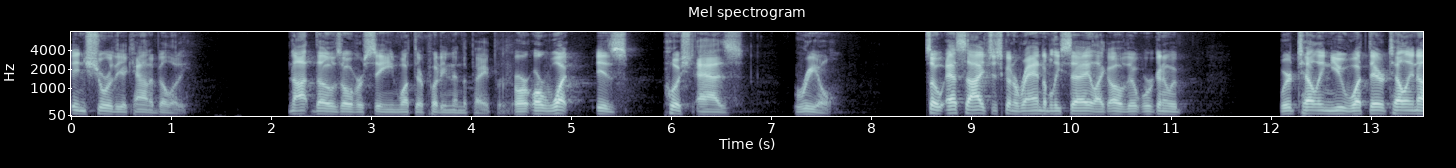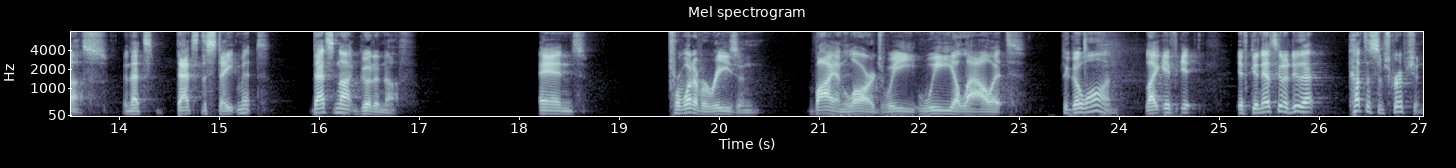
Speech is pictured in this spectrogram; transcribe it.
ensure the accountability, not those overseeing what they're putting in the paper or or what is pushed as real. So SI is just going to randomly say like, "Oh, we're going to we're telling you what they're telling us," and that's that's the statement. That's not good enough. And for whatever reason, by and large, we we allow it to go on. Like if it, if Gannett's going to do that, cut the subscription.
